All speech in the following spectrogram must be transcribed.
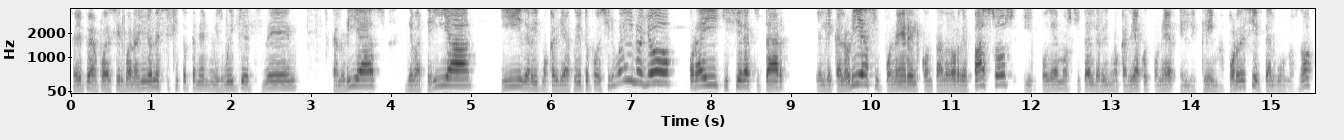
Felipe me puede decir, bueno, yo necesito tener mis widgets de calorías, de batería y de ritmo cardíaco. Yo te puedo decir, bueno, yo por ahí quisiera quitar el de calorías y poner el contador de pasos y podemos quitar el de ritmo cardíaco y poner el de clima, por decirte algunos, ¿no?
